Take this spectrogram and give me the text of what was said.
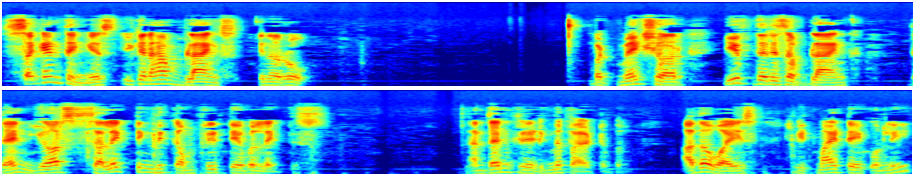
Second thing is you can have blanks in a row. But make sure if there is a blank, then you are selecting the complete table like this and then creating the pivot table. Otherwise, it might take only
